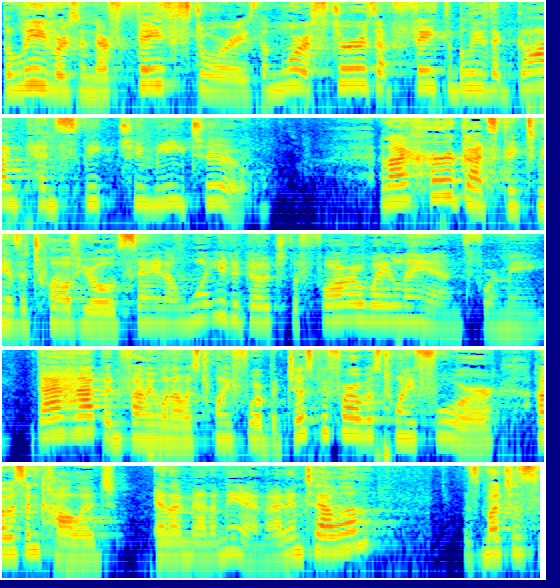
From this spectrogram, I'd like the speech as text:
believers and their faith stories, the more it stirs up faith to believe that God can speak to me too. And I heard God speak to me as a 12 year old saying, I want you to go to the faraway lands for me. That happened finally when I was 24, but just before I was 24, I was in college and I met a man. I didn't tell him as much as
